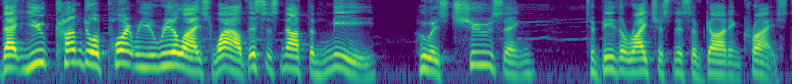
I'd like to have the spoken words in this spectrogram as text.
that you come to a point where you realize, wow, this is not the me who is choosing to be the righteousness of God in Christ.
